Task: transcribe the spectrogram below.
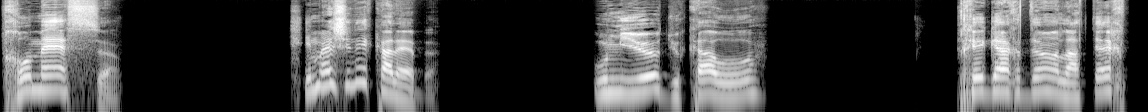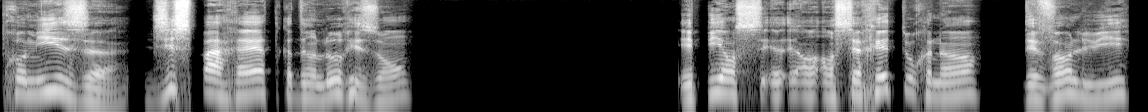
Promesse. Imaginez Caleb, au milieu du chaos, regardant la terre promise disparaître dans l'horizon, et puis en se, retournant devant lui,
